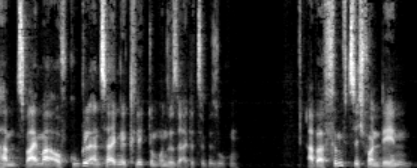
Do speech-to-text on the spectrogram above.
haben zweimal auf Google-Anzeigen geklickt, um unsere Seite zu besuchen. Aber 50 von denen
